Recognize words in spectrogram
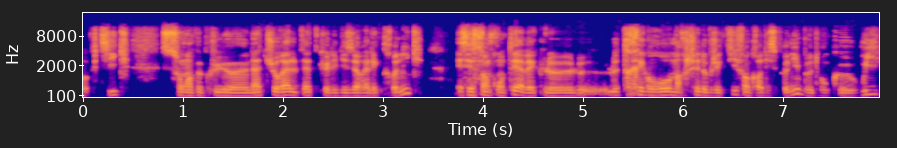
optiques sont un peu plus naturels peut-être que les viseurs électroniques, et c'est sans compter avec le, le, très gros marché d'objectifs encore disponible. Donc oui,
